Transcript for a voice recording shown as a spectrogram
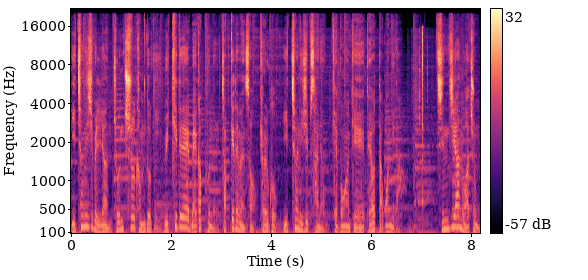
2021년 존추 감독이 위키드의 메가폰을 잡게 되면서 결국 2024년 개봉하게 되었다고 합니다. 진지한 와중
